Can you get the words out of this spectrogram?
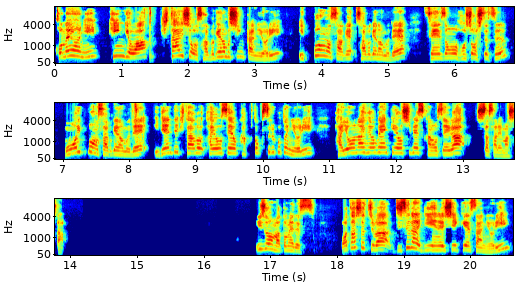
このように、金魚は非対称サブゲノム進化により、一本のサブゲノムで生存を保障しつつ、もう一本のサブゲノムで遺伝的多様性を獲得することにより、多様な表現形を示す可能性が示唆されました。以上まとめです。私たちは次世代 DNA-C 計算により、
